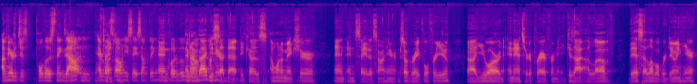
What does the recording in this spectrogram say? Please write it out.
I'm here to just pull those things out, and every once in a while, when you say something, and, quote a movie, and I'm wrong, glad you here. said that because I want to make sure and and say this on here. I'm so grateful for you. Uh, you are an, an answer to prayer for me because I, I love this. I love what we're doing here.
